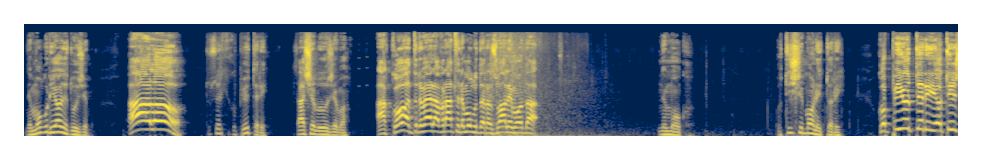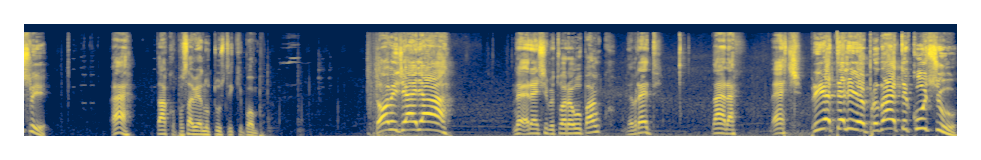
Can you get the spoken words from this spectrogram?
Ne mogu ni ovdje da uđem. Alo! Tu su neki kompjuteri. Sad ćemo da uđemo. Ako ova drvena vrata ne mogu da razvalim, onda... Ne mogu. Otišli monitori. Kompjuteri, otišli! E, tako, postavim jednu tu sticky bomb. Doviđenja! Ne, neće mi otvore ovu banku. Ne vredi. Ne, ne. Neće. Prijatelji, jel prodajete kuću?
